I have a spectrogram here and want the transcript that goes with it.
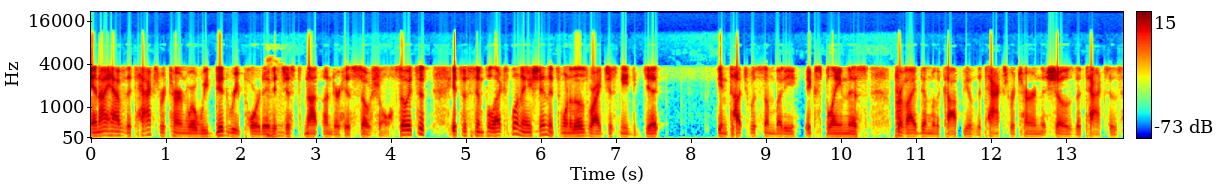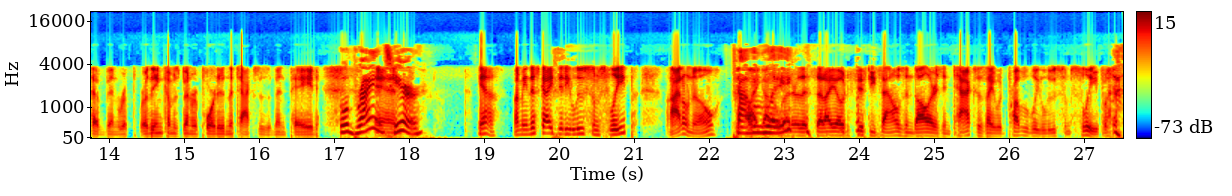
and I have the tax return where we did report it. Mm-hmm. It's just not under his social. So it's a it's a simple explanation. It's one of those where I just need to get in touch with somebody, explain this, provide them with a copy of the tax return that shows the taxes have been rep- or the income has been reported and the taxes have been paid. Well, Brian's and, here. Yeah, I mean, this guy did he lose some sleep? I don't know. Probably. If I got a letter that said I owed fifty thousand dollars in taxes, I would probably lose some sleep.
